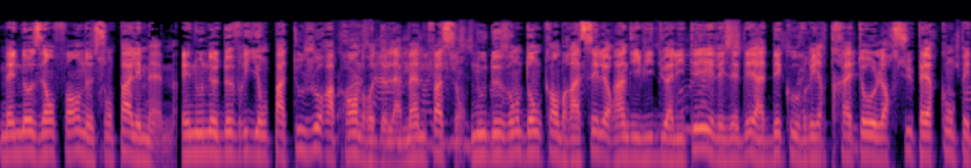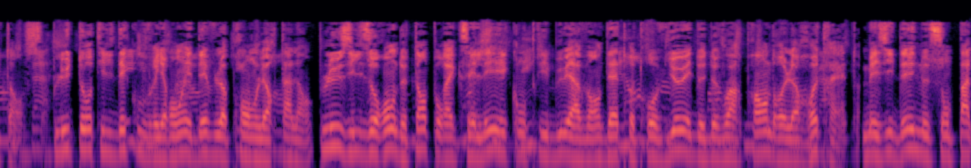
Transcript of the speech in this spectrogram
mais nos enfants ne sont pas les mêmes. Et nous ne devrions pas toujours apprendre de la même façon. Nous devons donc embrasser leur individualité et les aider à découvrir très tôt leurs super compétences. Plus tôt ils découvriront et développeront leurs talents, plus ils auront de temps pour exceller et contribuer avant d'être trop vieux et de devoir prendre leur retraite. Mes idées ne sont pas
